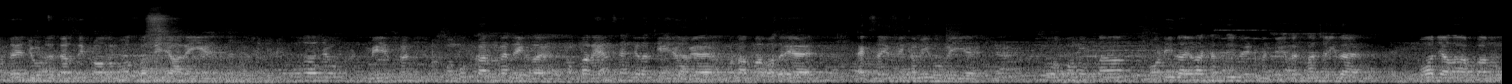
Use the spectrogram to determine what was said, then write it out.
ਉਹਦੇ ਜੋੜ ਦੇ ਦਰਦ ਦੀ ਪ੍ਰੋਬਲਮ ਬਹੁਤ ਵੱਧਦੀ ਜਾ ਰਹੀ ਹੈ। ਉਹਦਾ ਜੋ ਮੇਨ ਪ੍ਰਮੁੱਖ ਕਾਰਨ ਮੈਂ ਦੇਖਦਾ ਹਾਂ। ਆਪਣਾ ਰਹਿਣ ਸਹਿਣ ਜਿਹੜਾ ਚੇਂਜ ਹੋ ਗਿਆ ਹੈ, ਮੋਟਾਪਾ ਵਧ ਰਿਹਾ ਹੈ ਐਕਸਰਸਾਈਜ਼ ਦੀ ਕਮੀ ਹੋ ਗਈ ਹੈ। ਸੋ ਆਪਾਂ ਨੂੰ ਆਪਣਾ ਬੋਡੀ ਦਾ ਜਿਹੜਾ ਹੈਲਦੀ weight ਮੇਨਟੇਨ ਰੱਖਣਾ ਚਾਹੀਦਾ ਹੈ। ਬਹੁਤ ਜ਼ਿਆਦਾ ਆਪਾਂ ਨੂੰ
